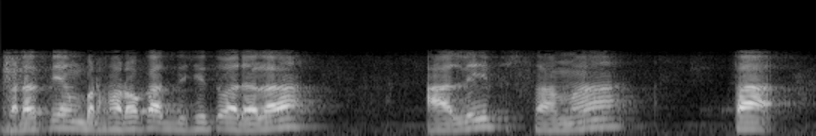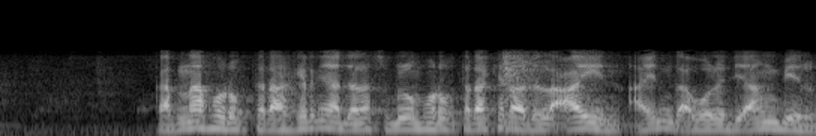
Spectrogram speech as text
berarti yang berharokat di situ adalah alif sama ta. Karena huruf terakhirnya adalah sebelum huruf terakhir adalah ain. Ain nggak boleh diambil.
